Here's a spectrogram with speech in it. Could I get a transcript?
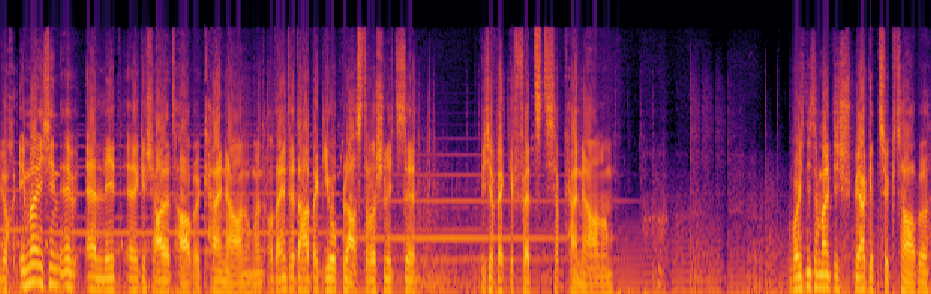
wie auch immer ich ihn äh, geschadet habe, keine Ahnung. Oder entweder hat der Geoblaster wahrscheinlich diese Bücher weggefetzt, ich habe keine Ahnung. Obwohl ich nicht einmal die Speer gezückt habe.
